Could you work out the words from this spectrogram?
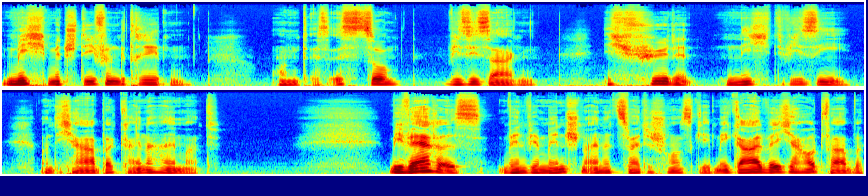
mich mit Stiefeln getreten. Und es ist so, wie sie sagen. Ich fühle nicht wie sie und ich habe keine Heimat. Wie wäre es, wenn wir Menschen eine zweite Chance geben, egal welche Hautfarbe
